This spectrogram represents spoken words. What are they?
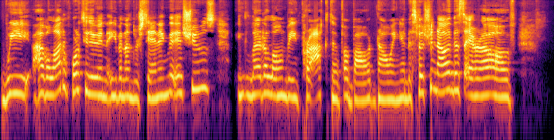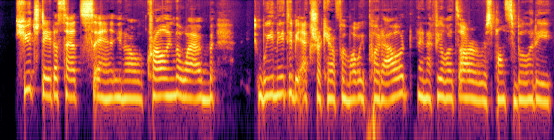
we have a lot of work to do in even understanding the issues let alone being proactive about knowing it especially now in this era of huge data sets and you know crawling the web. We need to be extra careful in what we put out. And i feel that's our responsibility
